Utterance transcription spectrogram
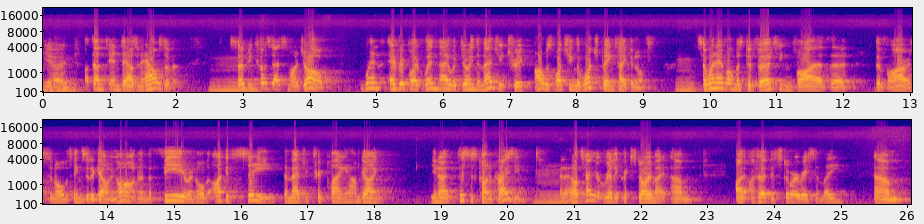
You know, mm. I've done 10,000 hours of it. Mm. So because that's my job, when everybody, when they were doing the magic trick, I was watching the watch being taken off. Mm. So when everyone was diverting via the the virus and all the things that are going on and the fear and all that, I could see the magic trick playing out. I'm going, you know, this is kind of crazy. And, and I'll tell you a really quick story, mate. Um, I, I heard this story recently, um,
